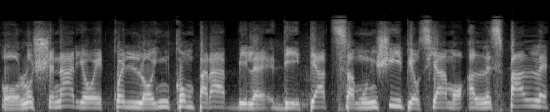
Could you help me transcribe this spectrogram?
Oh, lo scenario è quello incomparabile di Piazza Municipio, siamo alle spalle,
